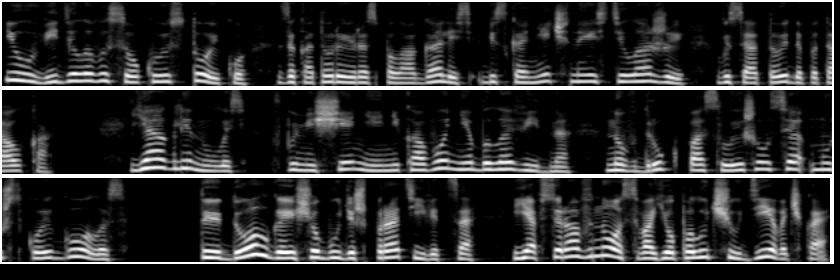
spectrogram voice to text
и увидела высокую стойку, за которой располагались бесконечные стеллажи высотой до потолка. Я оглянулась, в помещении никого не было видно, но вдруг послышался мужской голос — «Ты долго еще будешь противиться? Я все равно свое получу, девочка.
